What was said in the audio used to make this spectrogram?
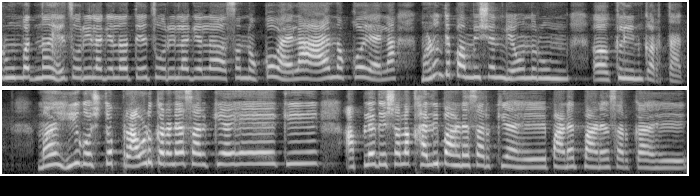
रूममधनं हे चोरीला गेलं ते चोरीला गेलं असं नको व्हायला आळ नको यायला. म्हणून ते परमिशन घेऊन रूम क्लीन करतात. मग ही गोष्ट प्राऊड करण्यासारखी आहे की आपल्या देशाला खाली पाहण्यासारखी आहे पाण्यात पाहण्यासारखं आहे?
